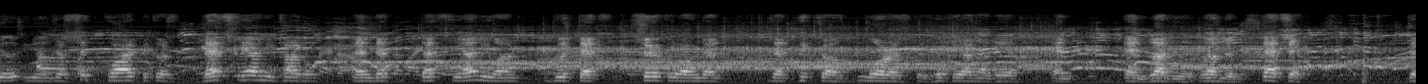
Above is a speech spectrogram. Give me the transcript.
you, you um, just sit quiet because that's the only title and that, that's the only one with that circle on that, that picture of Morris with Hokianga there and, and London, London, that's it. The,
